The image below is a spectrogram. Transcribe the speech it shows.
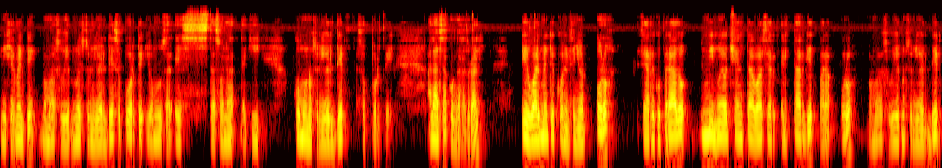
Inicialmente vamos a subir nuestro nivel de soporte y vamos a usar esta zona de aquí como nuestro nivel de soporte. Al alza con gas natural. Igualmente con el señor oro se ha recuperado 1980 va a ser el target para oro. Vamos a subir nuestro nivel de,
